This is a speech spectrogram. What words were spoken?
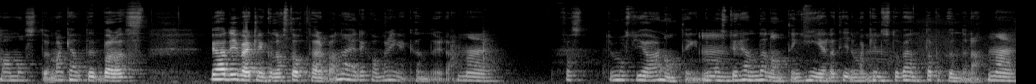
Man, måste, man kan inte bara... Vi hade ju verkligen kunnat stått här och bara, nej det kommer inga kunder idag. Nej. Fast du måste göra någonting. Det Mm. måste ju hända någonting hela tiden. Man kan inte stå och vänta på kunderna. Nej.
